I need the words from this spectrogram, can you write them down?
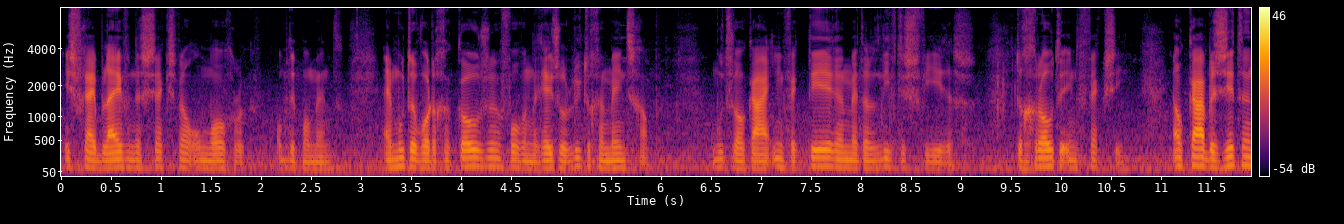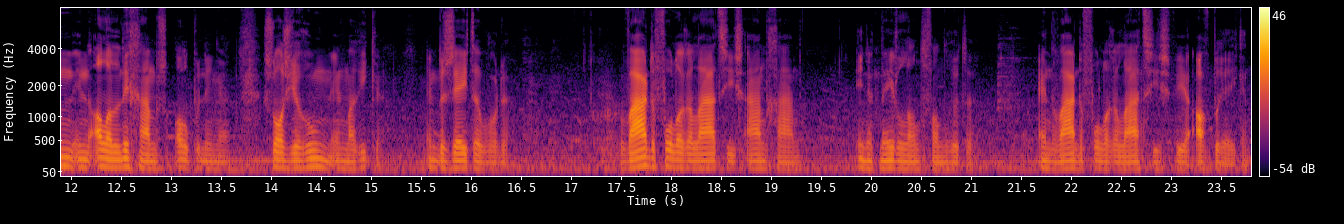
is vrijblijvende seks wel onmogelijk op dit moment en moet er worden gekozen voor een resolute gemeenschap. Moeten we elkaar infecteren met een liefdesvirus, de grote infectie. Elkaar bezitten in alle lichaamsopeningen, zoals Jeroen en Marieke, en bezeten worden. Waardevolle relaties aangaan in het Nederland van Rutte. En waardevolle relaties weer afbreken.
